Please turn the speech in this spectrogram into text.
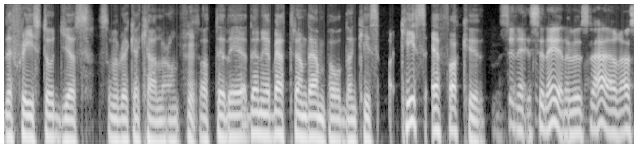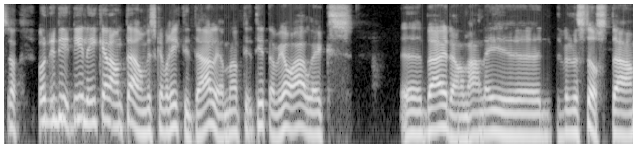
The Free Stooges, som vi brukar kalla dem. Mm. Så att det, det, den är bättre än den podden, Kiss, Kiss FAQ. Sen är, sen är det väl så här, alltså, och det, det är likadant där om vi ska vara riktigt ärliga. Men titta, vi har Alex eh, Bergdahl. Han är ju eh, väl den största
